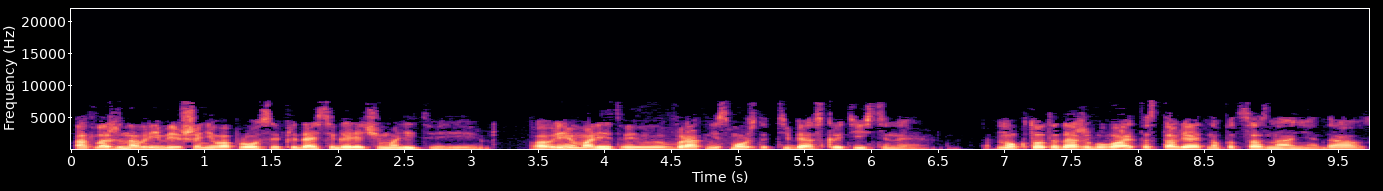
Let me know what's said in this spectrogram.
отложи на время решения вопроса и предайся горячей молитве. И во время молитвы враг не сможет от тебя скрыть истины. Ну, кто-то даже бывает оставляет на подсознание, да, вот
